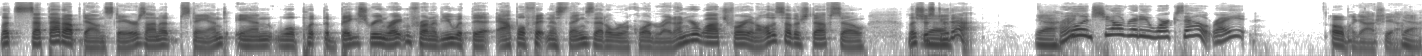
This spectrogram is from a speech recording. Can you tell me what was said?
Let's set that up downstairs on a stand and we'll put the big screen right in front of you with the Apple Fitness things that'll record right on your watch for you and all this other stuff. So let's just Yeah. do that. Yeah. Right? Well, and she already works out, right? Oh my gosh, yeah. Yeah.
